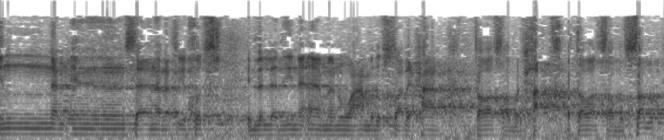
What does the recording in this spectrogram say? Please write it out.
إن الإنسان لفي خسر إلا الذين آمنوا وعملوا الصالحات. تواصوا بالحق وتواصوا بالصبر.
